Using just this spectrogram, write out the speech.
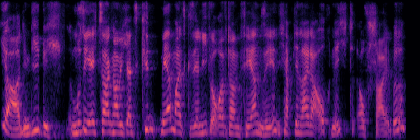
Ja, den liebe ich. Muss ich echt sagen, habe ich als Kind mehrmals gesehen. Lief auch öfter im Fernsehen. Ich habe den leider auch nicht auf Scheibe,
